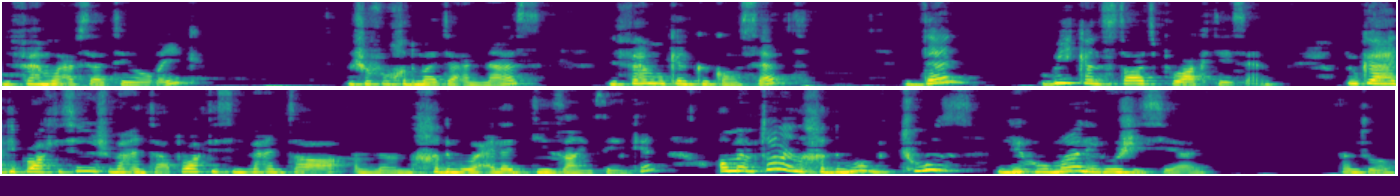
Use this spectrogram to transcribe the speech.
نفهمو عفسات théoriques نشوفو خدمة تاع الناس نفهمو quelques concepts then we can start practicing. دوكا هادي practicing واش معناتها؟ practicing معناتها نخدمو على ال design thinking en même temps نخدمو بال tools اللي هما les logiciels فهمتوا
